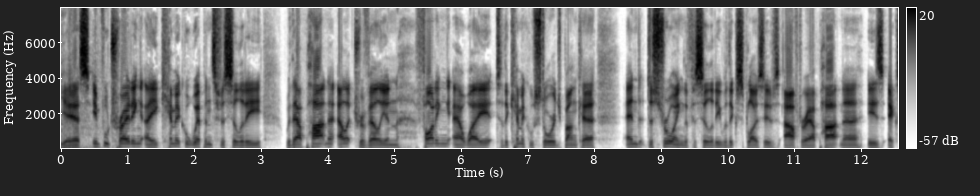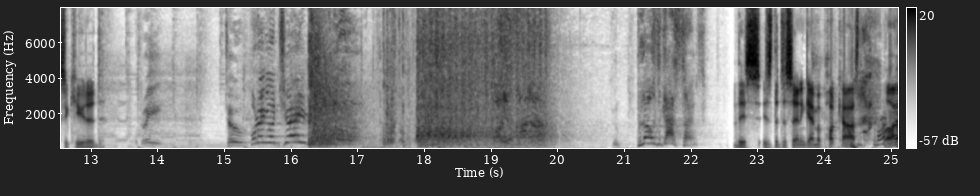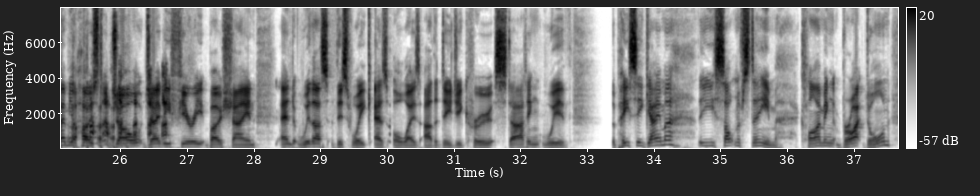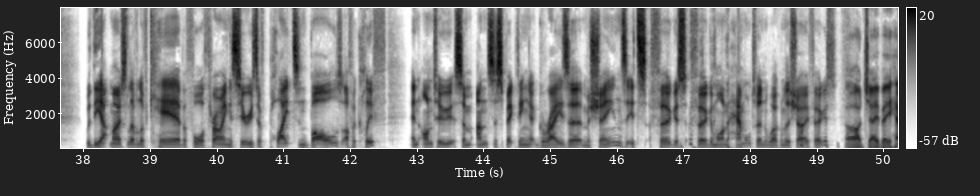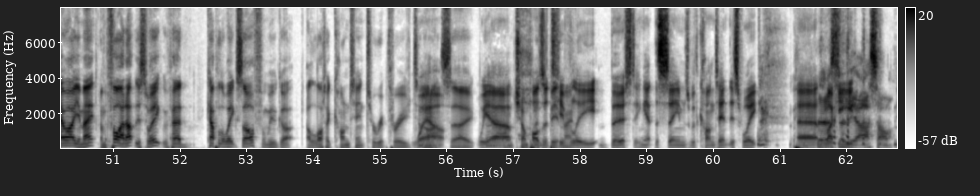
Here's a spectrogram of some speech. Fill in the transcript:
Yes, infiltrating a chemical weapons facility with our partner Alec Trevelyan, fighting our way to the chemical storage bunker and destroying the facility with explosives after our partner is executed. Three, two, For England, James! Blow the gas tanks. This is the Discerning Gamer podcast. I am your host, Joel JB Fury Beauchene, and with us this week, as always, are the DG crew, starting with the PC Gamer, the Sultan of Steam, climbing Bright Dawn with the utmost level of care before throwing a series of plates and bowls off a cliff and onto some unsuspecting grazer machines. It's Fergus Fergamon Hamilton. Welcome to the show, Fergus. Oh, JB, how are you, mate? I'm fired up this week. We've had a couple of weeks off, and we've got a lot of content to rip through tonight. Wow. So We I'm are chomping at the bit, positively bursting at the seams with content this week. Uh, Lucky lucky, the asshole.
